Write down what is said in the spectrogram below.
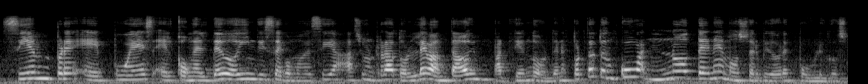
siempre eh, pues el, con el dedo índice, como decía hace un rato, levantado impartiendo órdenes. Por tanto, en Cuba no tenemos servidores públicos.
